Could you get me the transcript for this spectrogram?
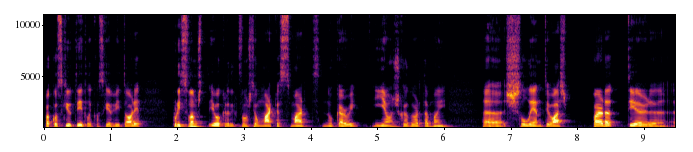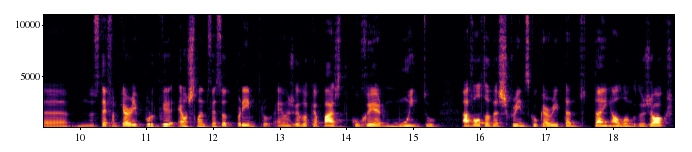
para conseguir o título e conseguir a vitória. Por isso, vamos, eu acredito que vamos ter um Marcus Smart no Curry e é um jogador também uh, excelente, eu acho, para ter uh, no Stephen Curry, porque é um excelente defensor de perímetro, é um jogador capaz de correr muito à volta das screens que o Curry tanto tem ao longo dos jogos.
